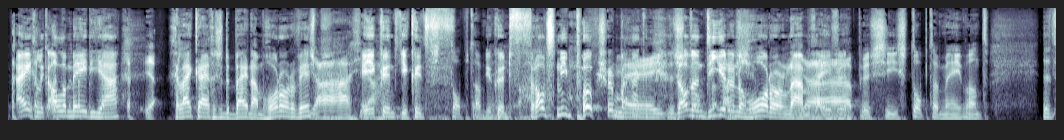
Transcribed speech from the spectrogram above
eigenlijk alle media. Ja. Gelijk krijgen ze de bijnaam horrorwesp. Ja, En je ja. kunt, je kunt, Stop je kunt Frans niet bozer maken. Nee, dus dan een dier een horrornaam ja, geven. precies. Stop daarmee. Want, dat,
